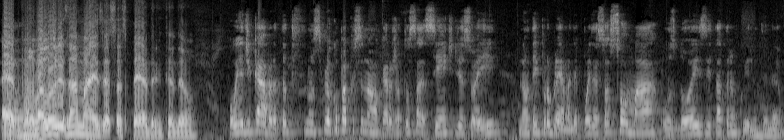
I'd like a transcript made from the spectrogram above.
É, vão valorizar mais essas pedras, entendeu? Unha de cabra, tanto, não se preocupa com isso não, cara. Eu já tô ciente disso aí, não tem problema. Depois é só somar os dois e tá tranquilo, entendeu?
